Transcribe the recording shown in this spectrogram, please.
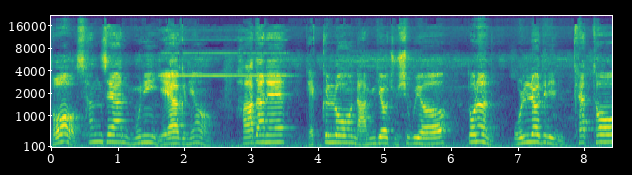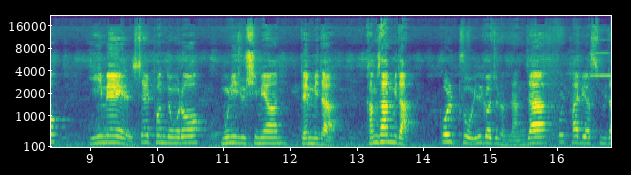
더 상세한 문의 예약은요, 하단에 댓글로 남겨주시고요, 또는 올려드린 카톡, 이메일, 셀폰 등으로 문의 주시면 됩니다. 감사합니다. 골프 읽어주는 남자, 꿀팝이었습니다.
